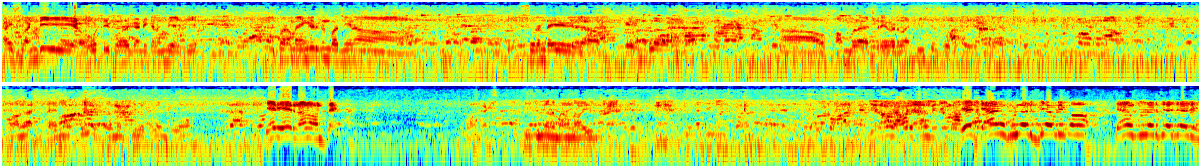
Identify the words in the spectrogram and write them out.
கைஸ் வண்டி ஓட்டி போகிறதுக்காண்டி கிளம்பியாச்சு. இப்போ நம்ம எங்கே இருக்குன்னு பார்த்தீங்கன்னா சுரண்டை பம்பில் இருக்கோம். பம்பில் டிரைவர்லாம் டீச்சர் போட்டு வாங்க டைம் ஆகுது நம்ம கீழே கிளம்பி போவோம் ஏறி ஏறி நானும் வந்துட்டேன். வாங்க இதுக்கு மேலே மேலே ஏ டேங்க் ஃபுல் அடிச்சு அப்படிப்பா. டேங்க் ஃபுல் அடிச்சு அடி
